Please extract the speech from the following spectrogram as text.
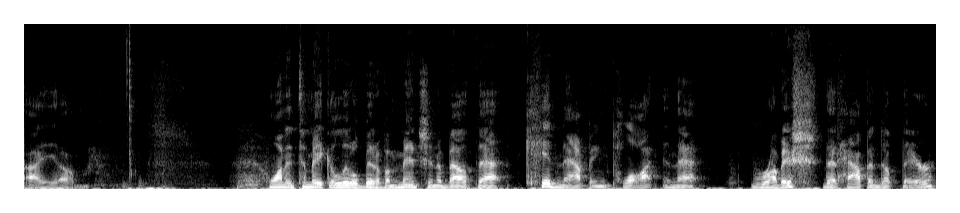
I um, wanted to make a little bit of a mention about that kidnapping plot and that rubbish that happened up there.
